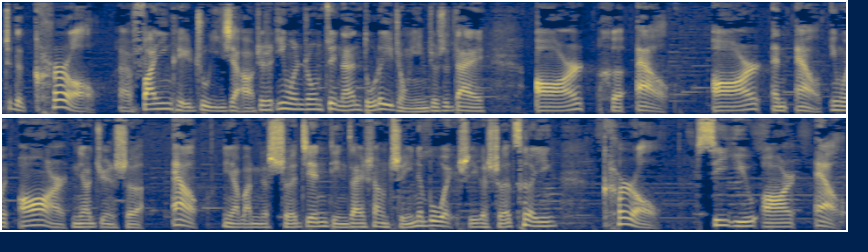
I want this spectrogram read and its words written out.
这个 curl 呃，发音可以注意一下啊，这是英文中最难读的一种音，就是带 r 和 l，r and l，因为 r 你要卷舌，l 你要把你的舌尖顶在上齿龈的部位，是一个舌侧音，curl，c u r l，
